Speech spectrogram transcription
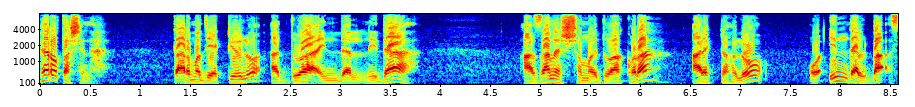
ফেরত আসে না। তার মাঝে একটি হলো আর দোয়া ইন্দাল নিদা আজানের সময় দোয়া করা। আরেকটা হলো, ও ইন্দাল বাস,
